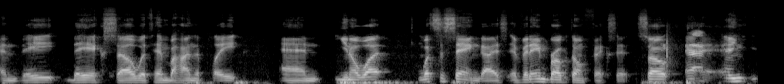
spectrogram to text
and they they excel with him behind the plate and you know what? What's the saying, guys? If it ain't broke, don't fix it. So, and, and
